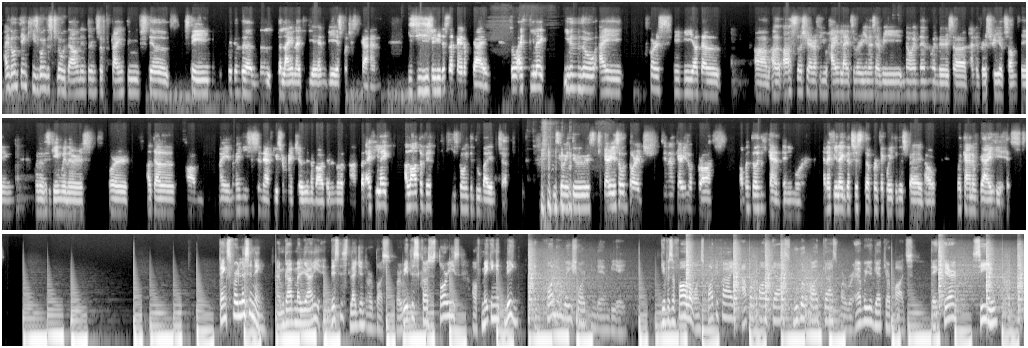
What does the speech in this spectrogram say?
I don't think he's going to slow down in terms of trying to still stay within the, the, the limelight of the NBA as much as he can. He's, he's really just that kind of guy. So I feel like even though I, of course, maybe I'll tell, um, I'll, I'll still share a few highlights of Arenas every now and then when there's an anniversary of something, one of his game winners, or I'll tell um, my, my nieces and nephews or my children about it and whatnot. But I feel like a lot of it he's going to do by himself. he's going to carry his own torch, you know, carry his own cross up until he can't anymore. And I feel like that's just the perfect way to describe how what kind of guy he is. Thanks for listening. I'm Gab Malyari and this is Legend or Bust, where we discuss stories of making it big and falling way short in the NBA. Give us a follow on Spotify, Apple Podcasts, Google Podcasts, or wherever you get your pods. Take care. See you.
